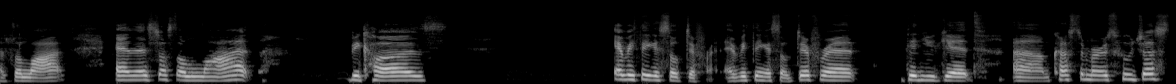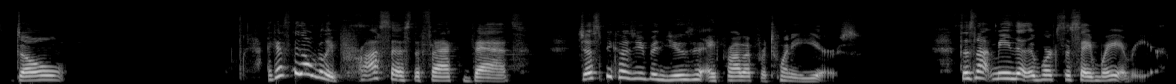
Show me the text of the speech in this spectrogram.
It's a lot, and it's just a lot because everything is so different. Everything is so different then you get um, customers who just don't i guess they don't really process the fact that just because you've been using a product for 20 years does not mean that it works the same way every year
